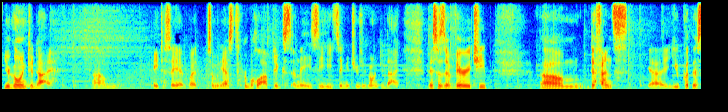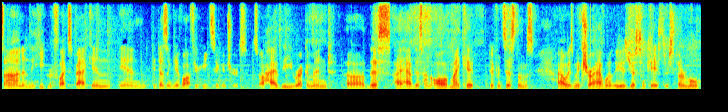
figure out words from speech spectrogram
you're going to die. Um, hate to say it, but somebody has thermal optics and they see heat signatures, you're going to die. This is a very cheap um, defense uh, you put this on and the heat reflects back in and it doesn't give off your heat signatures. So I highly recommend uh, this. I have this on all of my kit, different systems. I always make sure I have one of these just in case there's thermal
